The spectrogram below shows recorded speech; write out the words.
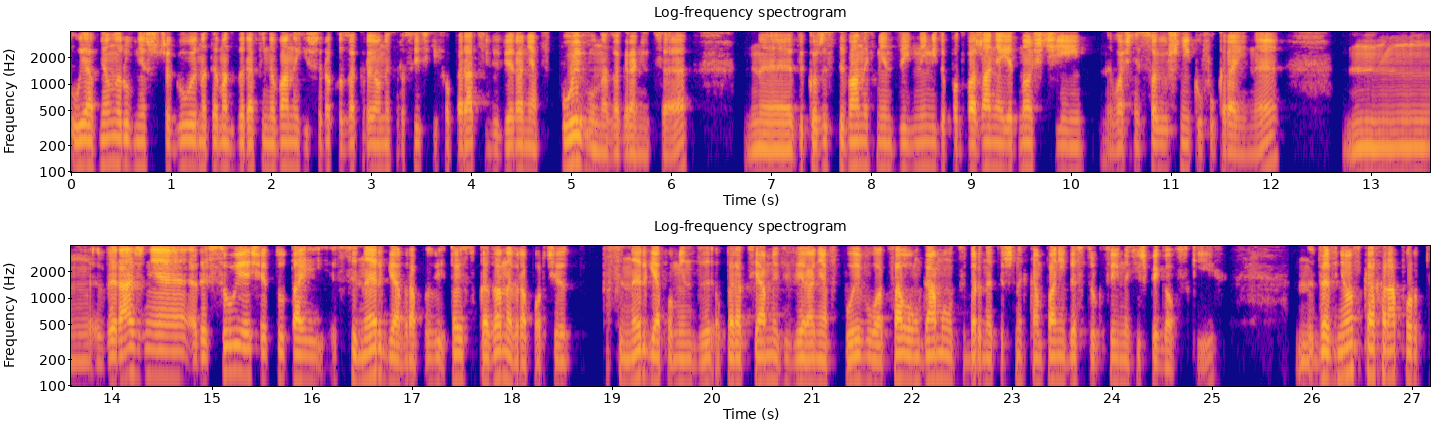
ujawniono również szczegóły na temat wyrafinowanych i szeroko zakrojonych rosyjskich operacji wywierania wpływu na zagranicę, wykorzystywanych między innymi do podważania jedności właśnie sojuszników Ukrainy. Wyraźnie rysuje się tutaj synergia, to jest ukazane w raporcie, ta synergia pomiędzy operacjami wywierania wpływu, a całą gamą cybernetycznych kampanii destrukcyjnych i szpiegowskich. We wnioskach raport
